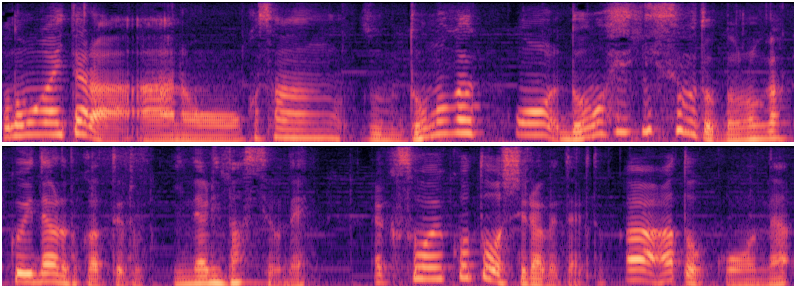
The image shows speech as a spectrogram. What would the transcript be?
子供がいたら、あの、お子さん、その、どの学校、どの辺に住むとどの学区になるのかっていうと気になりますよね。なんかそういうことを調べたりとか、あと、こうな、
